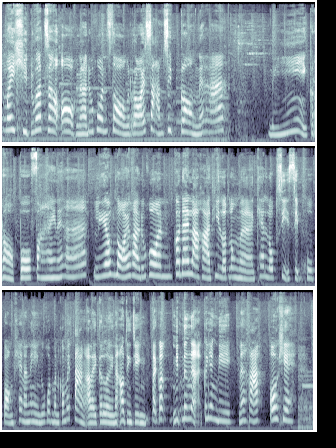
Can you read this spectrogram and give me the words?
ไม่คิดว่าจะออกนะทุกคน 230 กล่องนะคะ นี่กรอบโปรไฟล์นะคะ เรียบร้อยค่ะทุกคนก็ได้ราคาที่ลดลงมาแค่ลบ 40 คูปองแค่นั้นเอง ทุกคนมันก็ไม่ต่างอะไรกันเลยนะ เอาจริง ๆ แต่ก็นิดนึงอะก็ยังดีนะคะ โอเค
